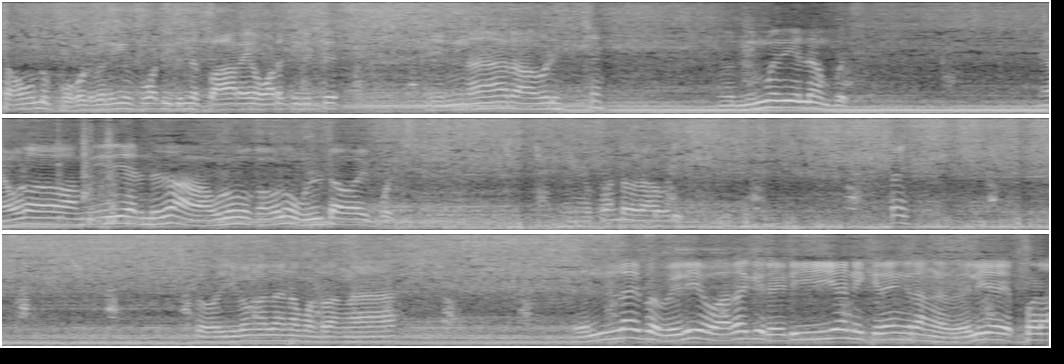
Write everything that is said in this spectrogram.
சவுண்டு போடுது. வரைக்கும் போட்டுக்கிட்டு இந்த பாறையை உடச்சிக்கிட்டு என்ன ராவடி ஒரு நிம்மதியெல்லாம் போச்சு. எவ்வளோ அமைதியாக இருந்ததோ அவ்வளோக்கு அவ்வளோ உள்டாவாகி போச்சு. நீங்கள் பண்ணுற ராவடி ஸோ இவங்கெல்லாம் என்ன பண்ணுறாங்க எல்லாம் இப்போ வெளியே வரக்கு ரெடியாக நிற்கிறேங்கிறாங்க வெளியே எப்படா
